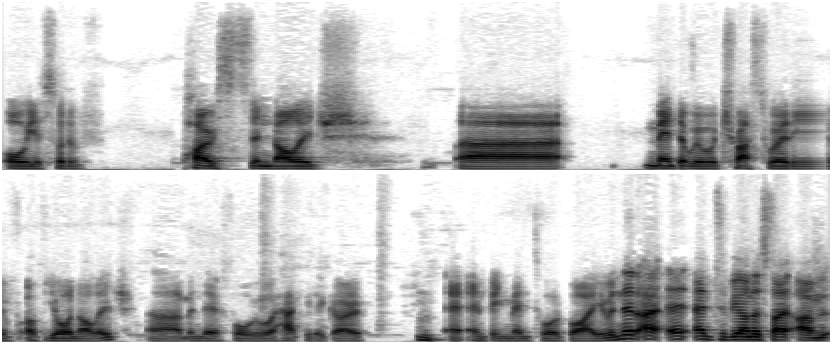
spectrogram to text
all your sort of posts and knowledge uh, meant that we were trustworthy of, of your knowledge. Um, and therefore we were happy to go Hmm. and, and be mentored by you. And then, I, and- to be honest, I, I'm,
